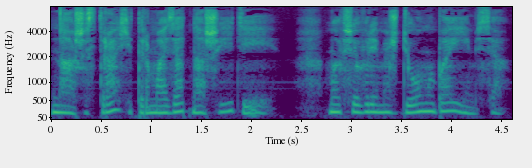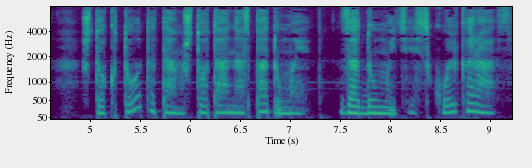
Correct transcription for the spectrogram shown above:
Наши страхи тормозят наши идеи. Мы все время ждем и боимся, что кто-то там что-то о нас подумает. Задумайтесь, сколько раз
